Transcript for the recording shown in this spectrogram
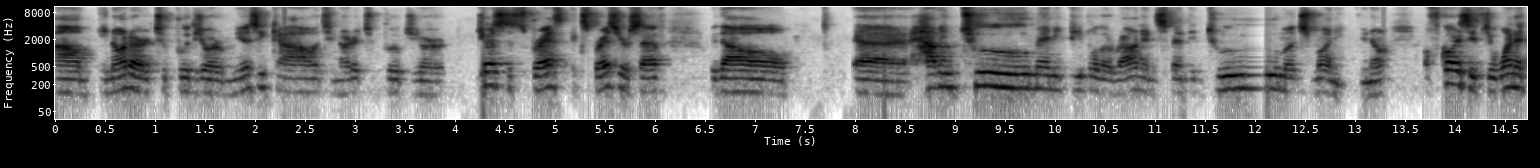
um, in order to put your music out in order to put your just express express yourself without uh, having too many people around and spending too much money you know of course if you want to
